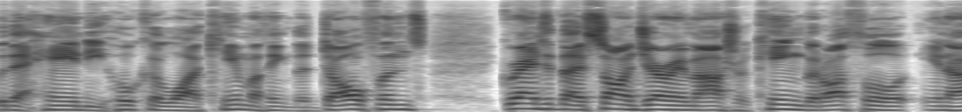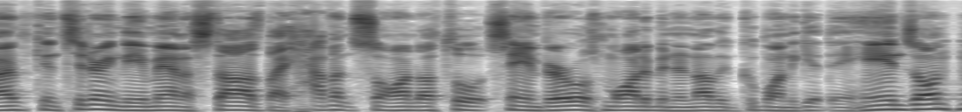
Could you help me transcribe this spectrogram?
with a handy hooker like him. I think the Dolphins, granted they've signed Jeremy Marshall King, but I thought, you know, considering the amount of stars they haven't signed, I thought Sam Verrills might have been another good one to get their hands on.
